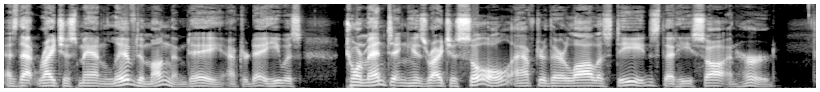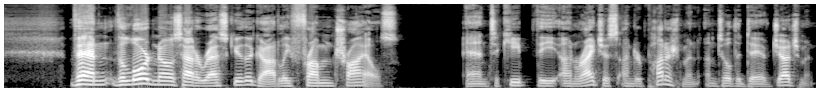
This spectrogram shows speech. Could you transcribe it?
as that righteous man lived among them day after day, he was tormenting his righteous soul after their lawless deeds that he saw and heard, then the Lord knows how to rescue the godly from trials and to keep the unrighteous under punishment until the day of judgment,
